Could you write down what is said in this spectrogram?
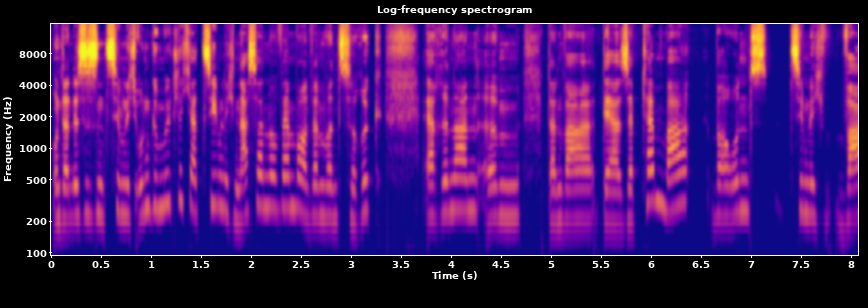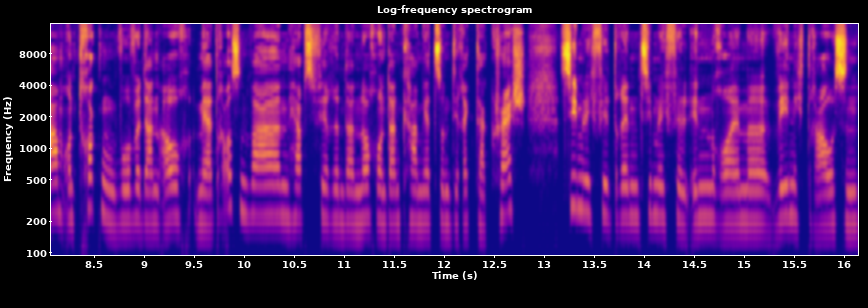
Und dann ist es ein ziemlich ungemütlicher, ziemlich nasser November. Und wenn wir uns zurück erinnern, ähm, dann war der September bei uns ziemlich warm und trocken, wo wir dann auch mehr draußen waren, Herbstferien dann noch und dann kam jetzt so ein direkter Crash. Ziemlich viel drin, ziemlich viel Innenräume, wenig draußen.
